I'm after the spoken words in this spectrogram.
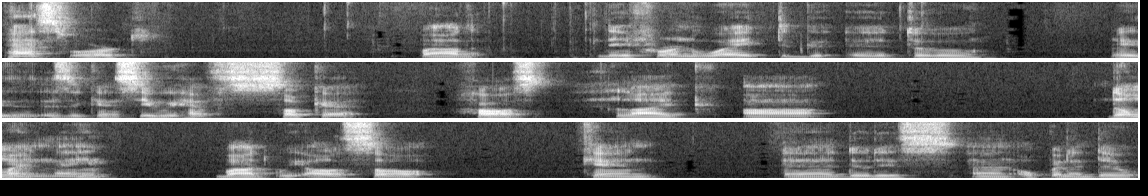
password but different way to uh, to read it. As you can see, we have socket host like a domain name, but we also can uh, do this and open the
